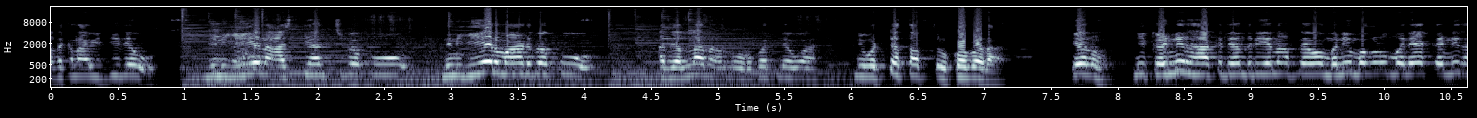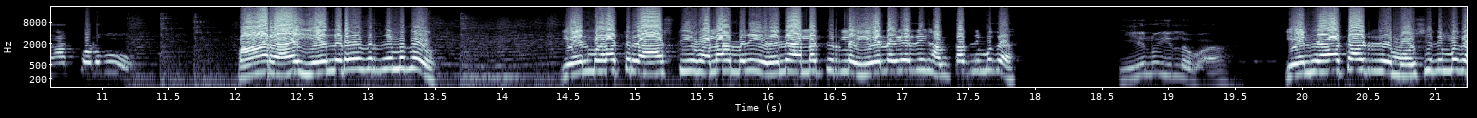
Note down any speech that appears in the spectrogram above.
ಅದಕ್ಕೆ ನಾವ್ ಇದ್ದಿದ್ದೇವು. ನಿನಗೆ ಏನ್ ಆಸ್ತಿ ಹಂಚ್ಬೇಕು? ನಿನಗೆ ಏನ್ ಮಾಡ್ಬೇಕು? ಅದೆಲ್ಲ ನಾನು ನೋಡ್ಕೊತೇವ ನೀ ಒಟ್ಟೆ ತಪ್ಪು ತಿಳ್ಕೊಬೇಡ. ಏನು ನೀ ಕಣ್ಣೀರ್ ಹಾಕದೆ ಅಂದ್ರೆ ಏನಾಗ್ತೇವ ಮನಿ ಮಗಳು ಮನ್ಯಾಗ ಕಣ್ಣೀರ್ ಹಾಕ್ಬಾರ್ದು. ಮಾರ ಏನ್ ನಡೆದ್ರಿ ನಿಮ್ಮದು ಏನ್ ಮಾಡತ್ರಿ ಆಸ್ತಿ ಹೊಲ ಮನಿ ಏನೇ ಅಲ್ಲತ್ತಿರ್ಲ ಏನಾಗ್ಯದ ಈಗ ಅಂತದ್ ನಿಮಗ? ಏನು ಇಲ್ಲವ ಏನ್ ಹೇಳತ್ತಾಳ್ರಿ ಮೌಸಿ ನಿಮಗ?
